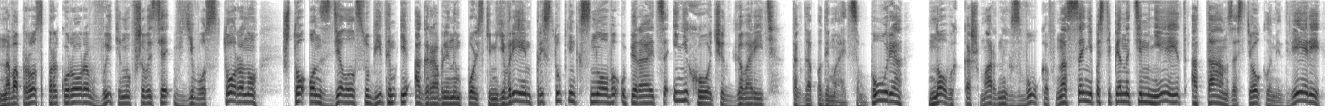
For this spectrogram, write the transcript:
На вопрос прокурора, вытянувшегося в его сторону, что он сделал с убитым и ограбленным польским евреем, преступник снова упирается и не хочет говорить. Тогда поднимается буря, новых кошмарных звуков, на сцене постепенно темнеет, а там, за стеклами двери,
